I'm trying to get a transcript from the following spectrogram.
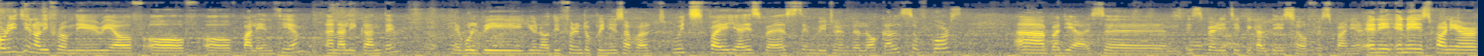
originally from the area of, of, of Valencia and Alicante. There will be, you know, different opinions about which paella is best in between the locals, of course. Uh, but yeah, it's a, it's very typical dish of Spaniard. Any any Spaniard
